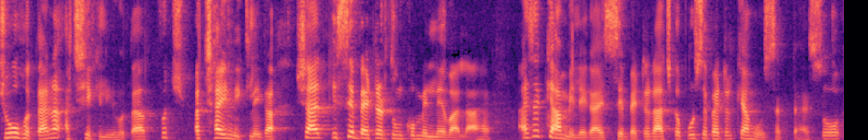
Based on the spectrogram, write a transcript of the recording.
जो होता है ना अच्छे के लिए होता है कुछ अच्छा ही निकलेगा। शायद इससे बेटर तुमको मिलने वाला है। ऐसा क्या मिलेगा इससे बेटर राज कपूर से बेटर क्या हो सकता है? सो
